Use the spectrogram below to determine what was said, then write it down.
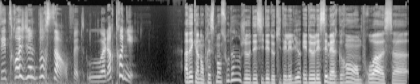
T'es trop jeune pour ça en fait, ou alors trogné. Avec un empressement soudain, je décidai de quitter les lieux et de laisser Mère Grand en proie à sa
